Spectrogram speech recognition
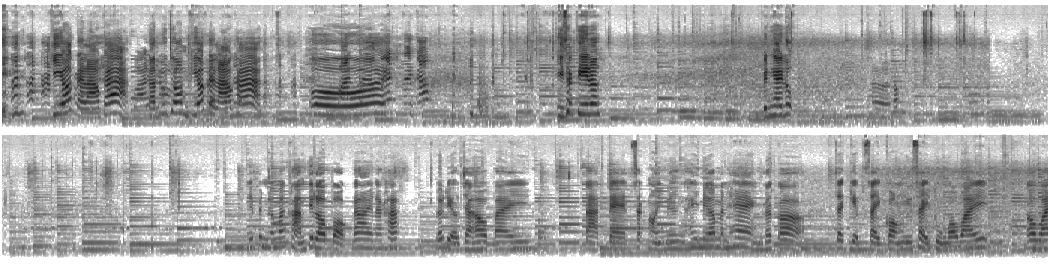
จริงเคี้ยวแต่ลาวค่ะหวาน ท่านผู้ชมเคี้ยวแต่ลาวค่ะ โอ้หวานเกินยเม็ดเลยครับอีกสักทีหนึงเป็นไงลูกเออครับ นี่เป็นเนื้อมะขามที่เราปอกได้นะคะ แล้วเดี๋ยวจะเอาไปตากแดดสักหน่อยนึง ให้เนื้อมันแห้ง แล้วก็จะเก็บใส่กล่องหรือใส่ถุงเอาไว้ เอาไว้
